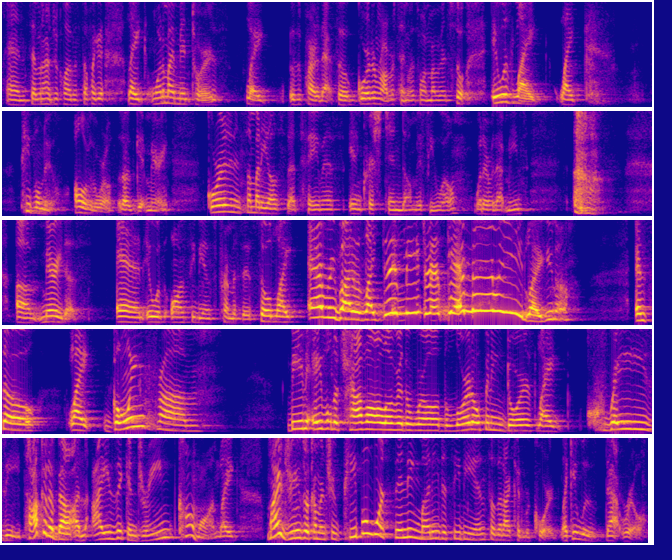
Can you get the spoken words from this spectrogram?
and 700 Club and stuff like that? Like one of my mentors like was a part of that. So Gordon Robertson was one of my mentors. So it was like like people knew all over the world that I was getting married. Gordon and somebody else that's famous in Christendom, if you will, whatever that means. um, married us. And it was on CBN's premises. So, like, everybody was like, Demetrius, get married! Like, you know. And so, like, going from being able to travel all over the world, the Lord opening doors like crazy. Talking about an Isaac and dream, come on. Like, my dreams are coming true. People were sending money to CBN so that I could record. Like, it was that real.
